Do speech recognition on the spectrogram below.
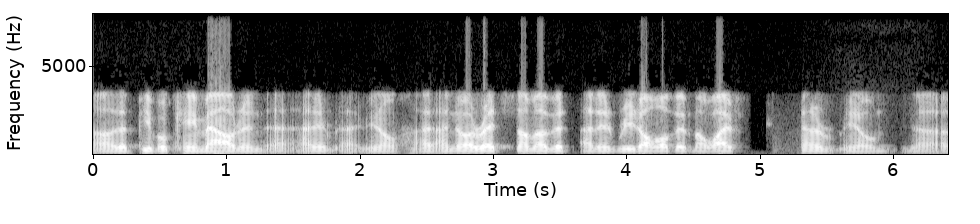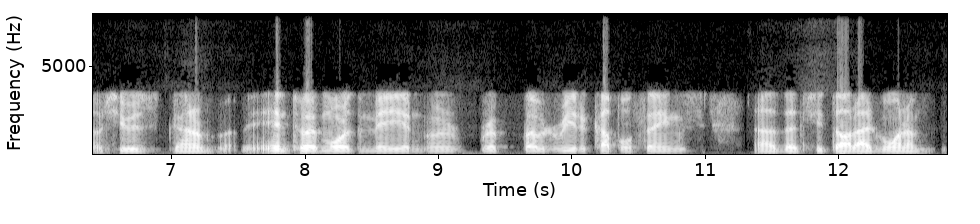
uh, that people came out and uh, I didn't, uh, you know, I, I know I read some of it. I didn't read all of it. My wife kind of, you know, uh, she was kind of into it more than me, and uh, I would read a couple things uh, that she thought I'd want to.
